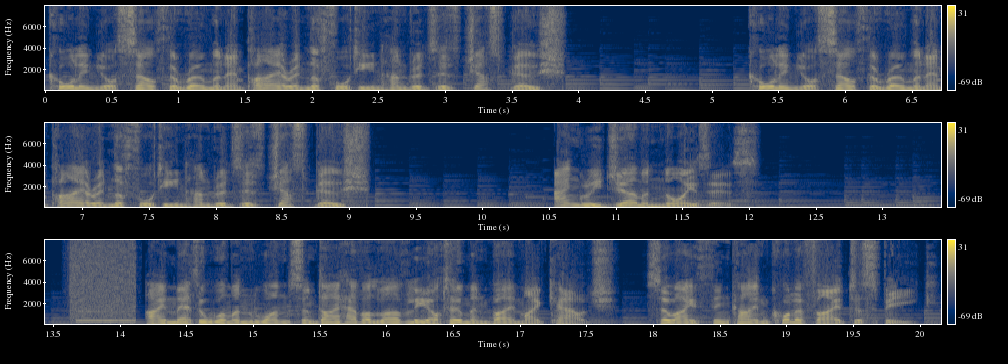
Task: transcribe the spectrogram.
calling yourself the Roman Empire in the 1400s is just gauche. Calling yourself the Roman Empire in the 1400s is just gauche. Angry German noises. I met a woman once and I have a lovely Ottoman by my couch, so I think I'm qualified to speak,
